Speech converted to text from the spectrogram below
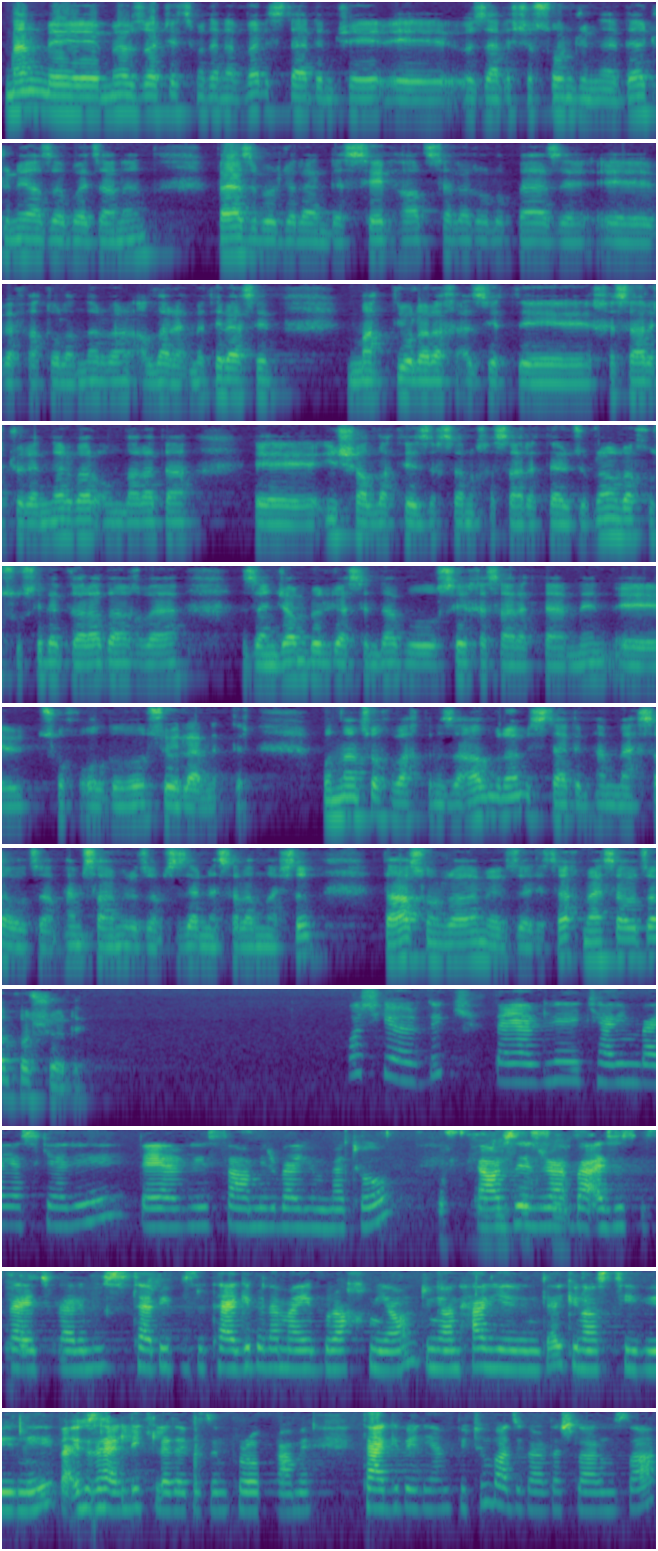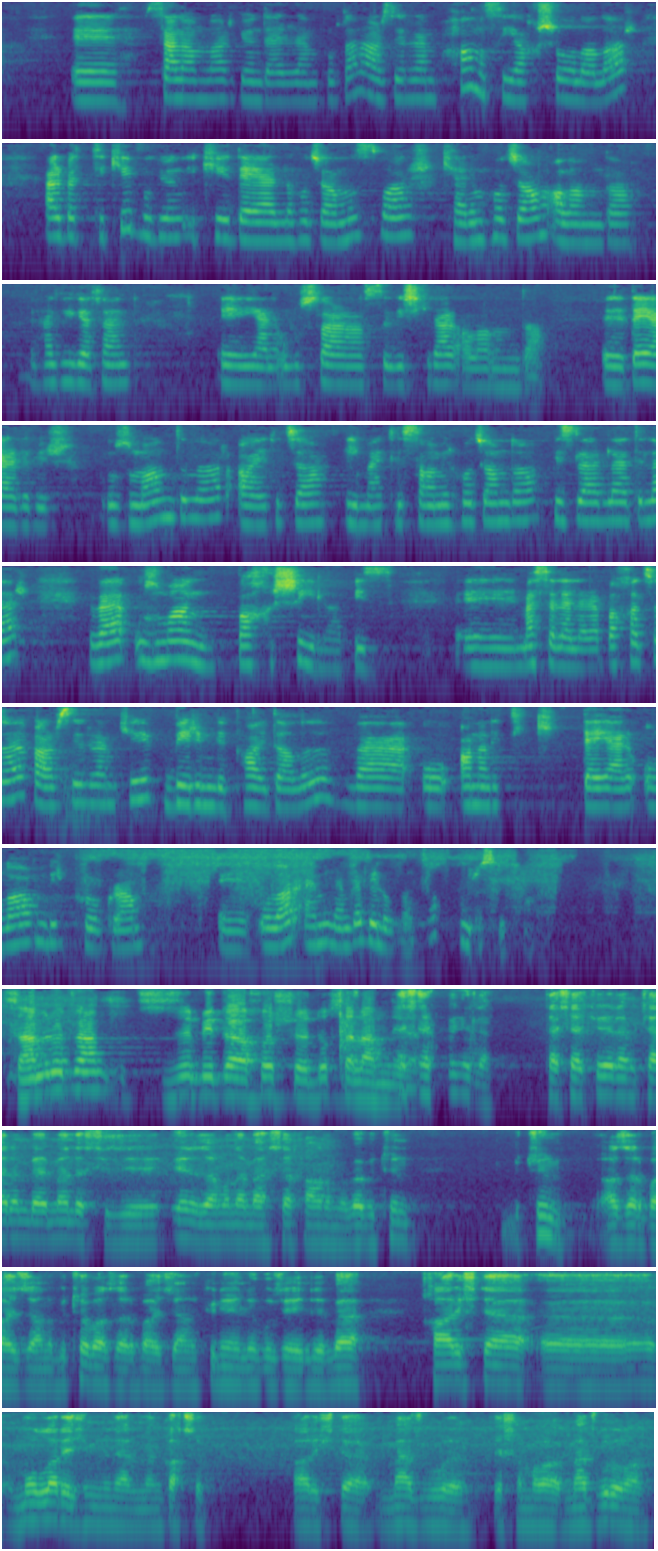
Mən e, mövzuya keçmədən əvvəl istərdim ki, e, özəlliklə son günlərdə Güney Azərbaycanın Bəzi bölgələrində sel hadisələr olub, bəzi e, vəfat olanlar var. Allah rəhmət eləsin. Maddi olaraq əziyyət, e, xəsarət görənlər var. Onlara da e, inşallah tezliklə o xəsarətlər cübran və xüsusilə Qaradağ və Zəncan bölgəsində bu sel xəsarətlərinin e, çox olduğu söylənilir. Bundan çox vaxtınızı almıram. İstərdim həm Məhsa hocam, həm Samir hocam sizlərlə salamlaşsın. Daha sonra mövzuya keçək. Məhsa hocam, xoş gördük. Hoş gördük. Değerli Kerim Bəy Əskəri, değerli Samir Bəy Ümmətov, aziz və əziz izləyicilərimiz, təbii bizi təqib eləməyi buraxmayan dünyanın hər yerində Günaz TV-ni və özəlliklə də bizim proqramı təqib edən bütün bacı qardaşlarımıza e, salamlar göndərirəm buradan. Arzu edirəm hamısı yaxşı olalar. Əlbəttə ki, bugün iki dəyərli hocamız var. Kərim hocam alanında həqiqətən e, yani uluslararası ilişkiler alanında e, değerli bir uzmandılar. Ayrıca kıymetli Samir hocam da bizlerlediler ve uzman baxışıyla biz e, məsələlərə baxacağıq. Arzu edirəm ki, verimli, faydalı və o analitik dəyəri olan bir proqram e, olar. Əminəm də belə olacaq. Buyurun lütfen. Samir hocam, sizi bir daha xoş gördük. Salamlayıram. Təşəkkür edirəm. Təşəkkür edirəm Kərim bəy. Mən də sizi, eyni zamanda Məhsə xanımı və bütün bütün Azərbaycanı, bütöv Azərbaycanı, Güneyli, Quzeyli və xaricdə e, molla rejiminin əlindən qaçıb xaricdə məcbur yaşamağa məcbur olan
